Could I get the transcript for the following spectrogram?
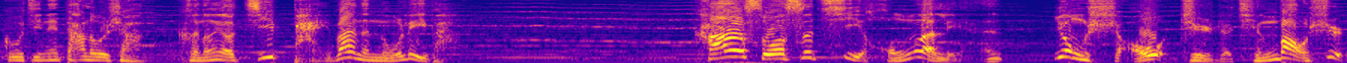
估计那大陆上可能有几百万的奴隶吧。卡尔索斯气红了脸，用手指着情报室。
